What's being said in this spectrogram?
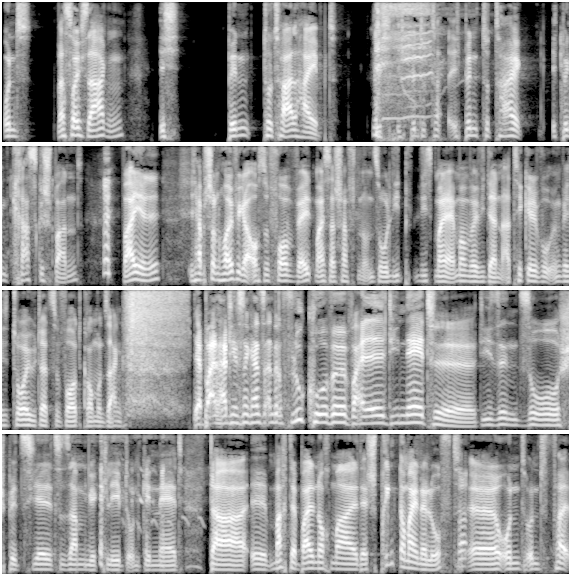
und was soll ich sagen? Ich bin total hyped. Ich, ich bin total, ich bin total, ich bin krass gespannt, weil ich habe schon häufiger auch so vor Weltmeisterschaften und so li liest man ja immer mal wieder einen Artikel, wo irgendwelche Torhüter zu Wort kommen und sagen, der Ball hat jetzt eine ganz andere Flugkurve, weil die Nähte, die sind so speziell zusammengeklebt und genäht. Da äh, macht der Ball nochmal, der springt nochmal in der Luft äh, und, und ver,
